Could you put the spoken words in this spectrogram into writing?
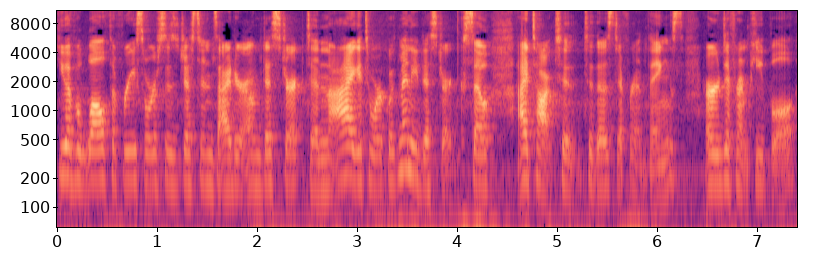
you have a wealth of resources just inside your own district. And I get to work with many districts. So I talk to, to those different things or different people.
